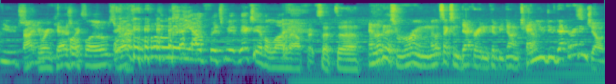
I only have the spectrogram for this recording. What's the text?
place All right. refuge. You're wearing casual course. clothes, right? Many outfits. We, we actually have a lot of outfits that uh, And look at this room. It looks like some decorating could be done. Can you do decorating? Joan.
